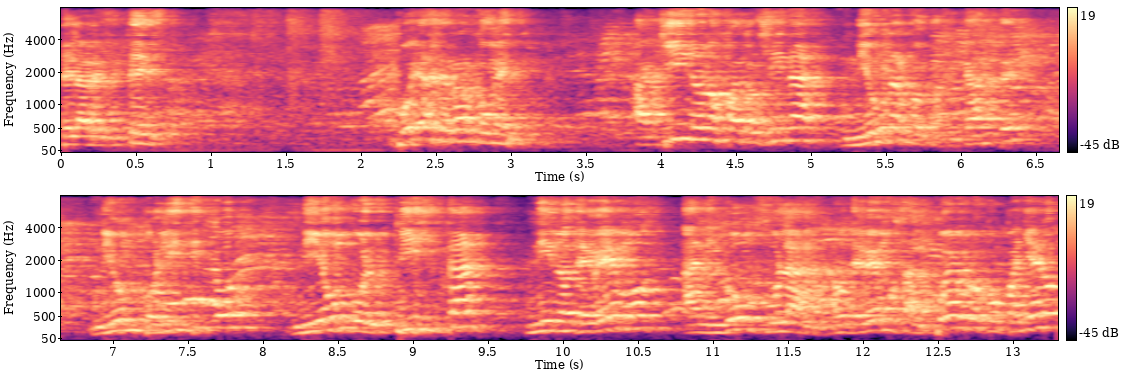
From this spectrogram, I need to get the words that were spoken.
de la resistencia. Voy a cerrar con esto. Aquí no nos patrocina ni un narcotraficante, ni un político, ni un golpista, ni nos debemos a ningún fulano. Nos debemos al pueblo, compañeros,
